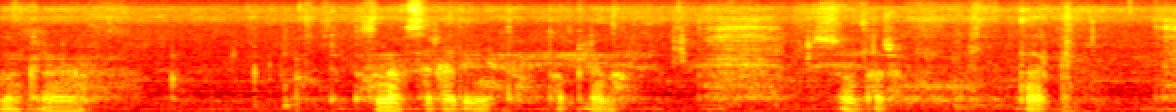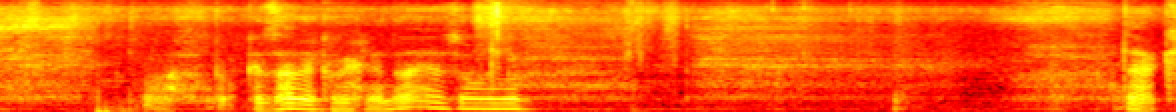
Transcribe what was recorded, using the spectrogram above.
на краю. Тут вона всередині топлена. Супер. Так. О, Показав, як виглядає зовні. Так.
